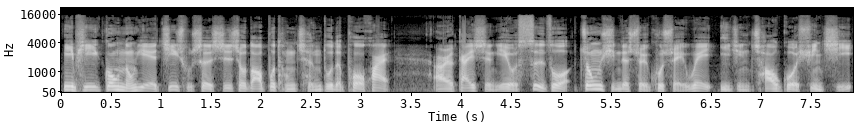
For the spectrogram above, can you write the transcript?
一批工农业基础设施受到不同程度的破坏，而该省也有四座中型的水库水位已经超过汛期。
